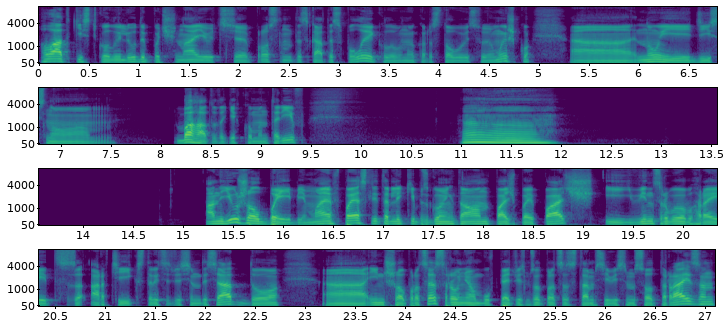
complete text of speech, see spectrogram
Гладкість, коли люди починають е, просто натискати споли, коли вони використовують свою мишку. А, ну і дійсно багато таких коментарів. А... Unusual Baby. My FPS literally keeps going down patch by patch, і він зробив апгрейд з RTX 3080 до а, іншого процесора. У нього був 5800 процесор, там 7800 Ryzen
